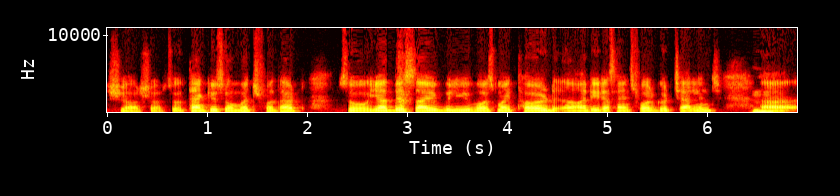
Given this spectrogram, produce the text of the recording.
Sure sure. So thank you so much for that. So yeah this i believe was my third uh, data science for good challenge. Mm-hmm. Uh,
